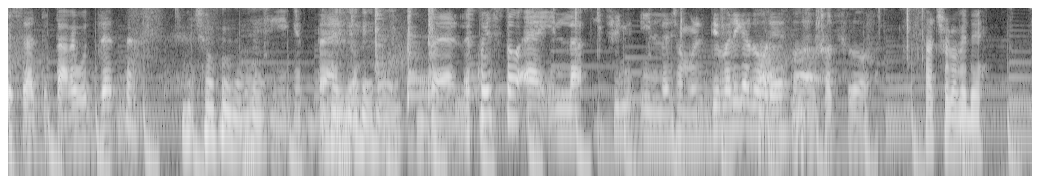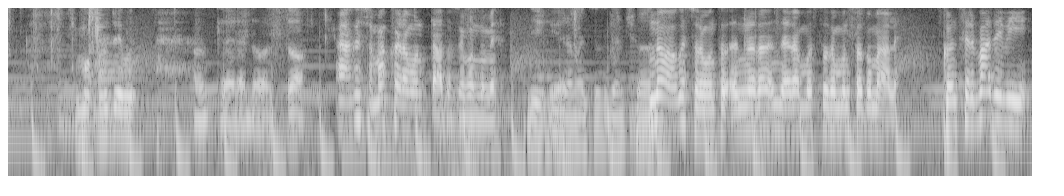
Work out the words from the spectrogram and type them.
questa è tutta la RZ facciamo uno sì che bello. Bello. E questo è il, il, diciamo il divaricatore Fa- faccelo faccelo vedere. Mo- lo devo- ok l'hai tolto. Ah questo manco era montato secondo me. Dici era mezzo sganciato. No questo era, montato, non era, era stato montato male. Conservatevi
